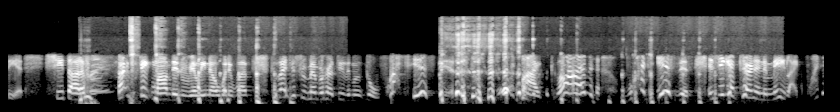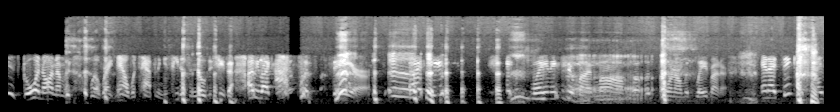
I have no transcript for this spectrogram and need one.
see it. She thought it was, I think mom didn't really know what it was because I just remember her through the movie go, "What is this? oh my God, what is this?" And she kept turning to me like, "What is going on?" I'm like, "Well, right now, what's happening is he doesn't know that she's." A, I mean, like I was there. explaining to my mom what was going on with Blade Runner. And I think it, I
